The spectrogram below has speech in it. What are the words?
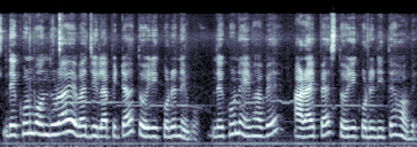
দেখুন বন্ধুরা, এবার জিলাপিটা তৈরি করে নেব। দেখুন, এইভাবে আড়াই প্যাচ তৈরি করে নিতে হবে।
